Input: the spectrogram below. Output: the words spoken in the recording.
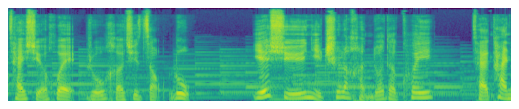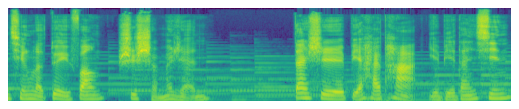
才学会如何去走路；也许你吃了很多的亏，才看清了对方是什么人。但是别害怕，也别担心，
